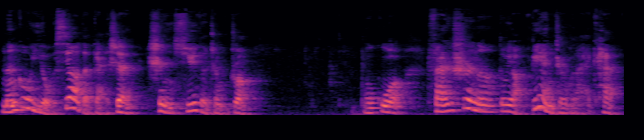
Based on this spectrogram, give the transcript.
能够有效的改善肾虚的症状。不过，凡事呢都要辩证来看，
